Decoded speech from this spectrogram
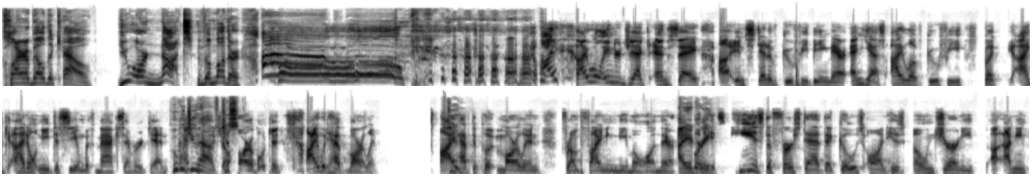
Clarabelle the cow, you are not the mother. Oh! I I will interject and say uh, instead of Goofy being there, and yes, I love Goofy, but I I don't need to see him with Max ever again. Who would you have? Such Just- a horrible kid. I would have Marlin. I have to put Marlin from Finding Nemo on there. I agree. it's, he is the first dad that goes on his own journey. Uh, I mean,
